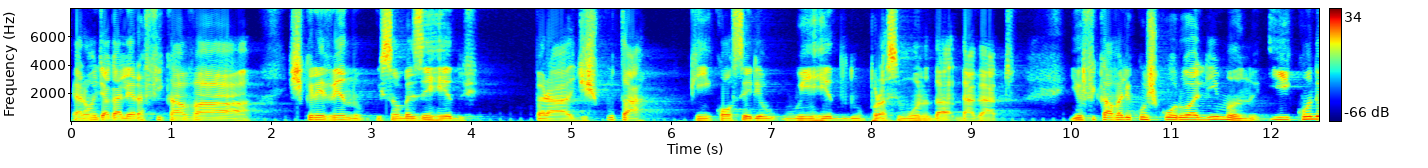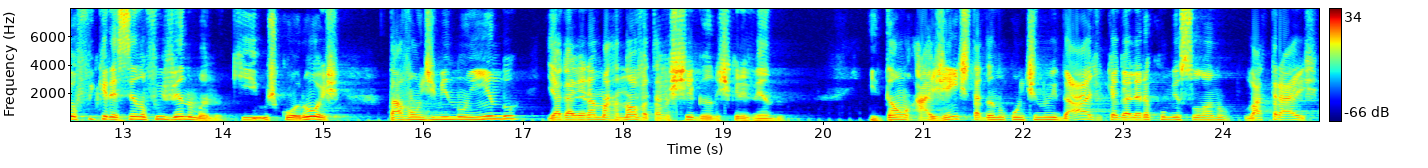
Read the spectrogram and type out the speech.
era onde a galera ficava escrevendo os sambas enredos para disputar quem, qual seria o enredo do próximo ano da, da Gato. E eu ficava ali com os coroas ali, mano. E quando eu fui crescendo, eu fui vendo, mano, que os coroas estavam diminuindo e a galera mais nova tava chegando, escrevendo. Então a gente está dando continuidade o que a galera começou lá, no, lá atrás.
